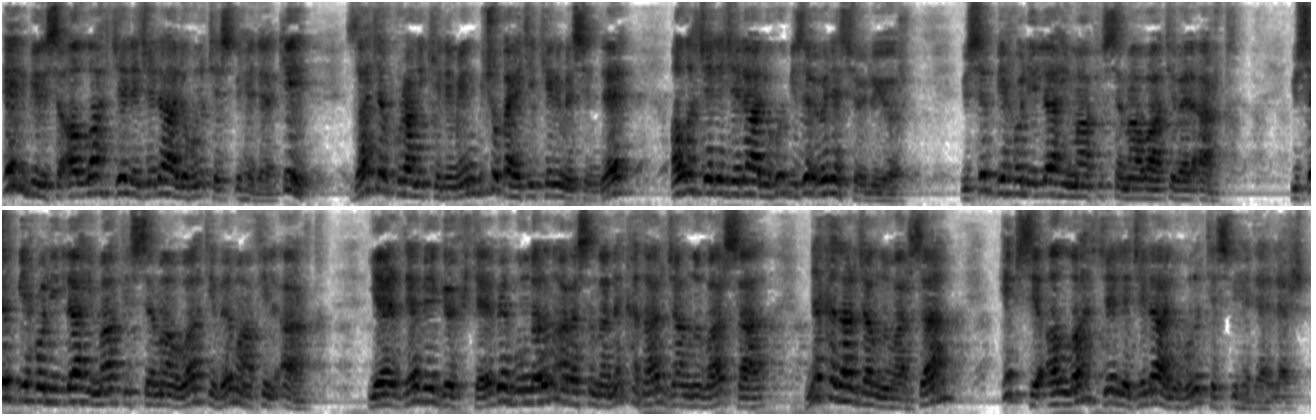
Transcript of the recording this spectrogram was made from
her birisi Allah Celle Celaluhu'nu tesbih eder ki Zaten Kur'an-ı Kerim'in birçok ayeti kerimesinde Allah Celle Celaluhu bize öyle söylüyor. Yusebbihu lillahi ma fis semavati vel ard. Yusebbihu lillahi ma fis semavati ve ma fil. Yerde ve gökte ve bunların arasında ne kadar canlı varsa, ne kadar canlı varsa hepsi Allah Celle Celaluhu'nu tesbih ederler.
